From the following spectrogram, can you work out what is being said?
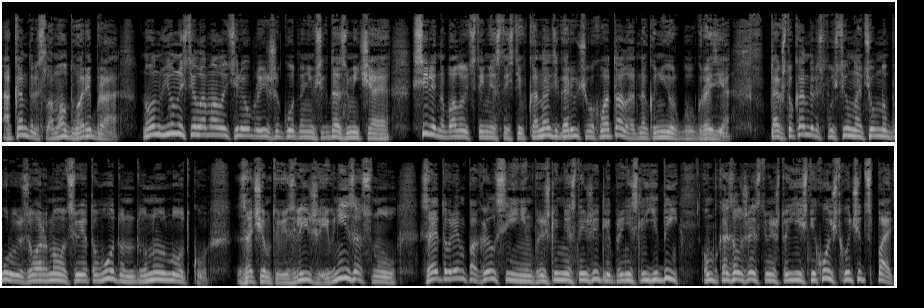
а Кандель сломал два ребра. Но он в юности ломал эти ребра ежегодно, не всегда замечая. Сели на болотистой местности в Канаде, горючего хватало, однако Нью-Йорк был в грозе. Так что Кандель спустил на темно-бурую заварного цвета воду надувную лодку. Зачем-то везли же, и в ней заснул. За это время покрылся инем. Пришли местные жители, принесли еды. Он показал жестами, что есть не хочет, хочет спать.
